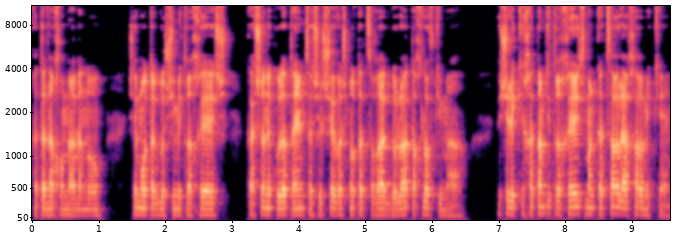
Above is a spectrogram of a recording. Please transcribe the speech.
התנ"ך אומר לנו שמות הקדושים מתרחש כאשר נקודת האמצע של שבע שנות הצהרה הגדולה תחלוף כמעה, ושלקיחתם תתרחש זמן קצר לאחר מכן.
